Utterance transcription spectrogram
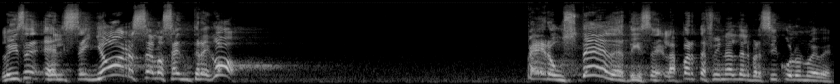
le dice, el Señor se los entregó. Pero ustedes, dice la parte final del versículo 9,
